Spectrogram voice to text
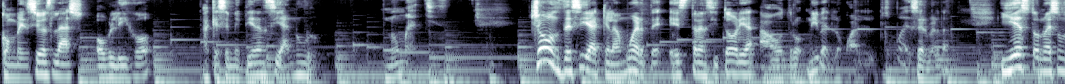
convenció, slash, obligó a que se metieran cianuro. No manches. Jones decía que la muerte es transitoria a otro nivel, lo cual pues, puede ser verdad. Y esto no es un,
